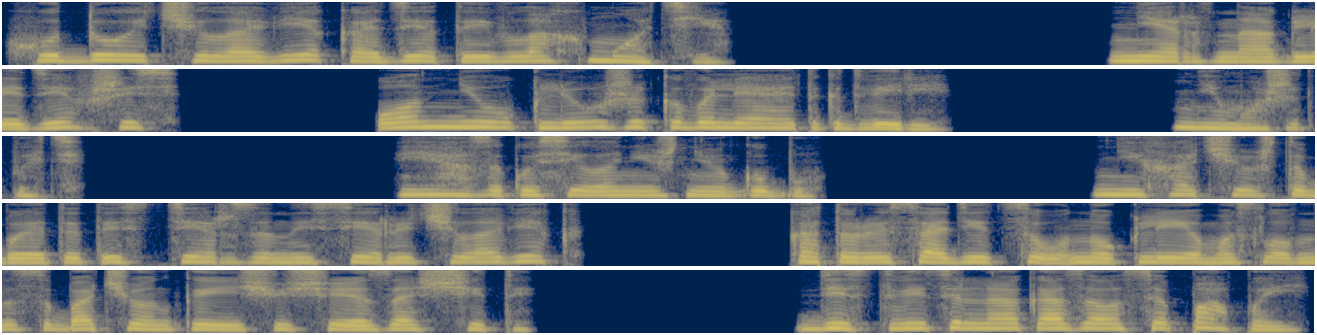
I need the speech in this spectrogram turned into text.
худой человек, одетый в лохмотья. Нервно оглядевшись, он неуклюже ковыляет к двери. Не может быть. Я закусила нижнюю губу. Не хочу, чтобы этот истерзанный серый человек, который садится у ног Лема, словно собачонка, ищущая защиты, действительно оказался папой.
